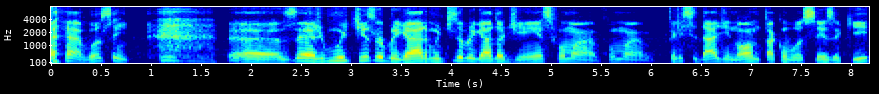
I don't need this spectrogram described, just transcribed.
Vou sim. Uh, Sérgio, muitíssimo obrigado, muitíssimo obrigado, audiência. Foi uma, foi uma felicidade enorme estar com vocês aqui.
